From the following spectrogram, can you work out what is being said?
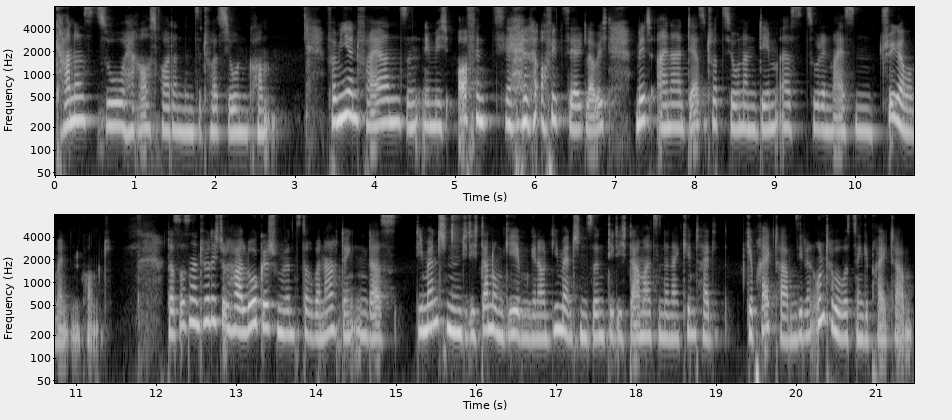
kann es zu herausfordernden Situationen kommen. Familienfeiern sind nämlich offiziell, offiziell, glaube ich, mit einer der Situationen, an dem es zu den meisten Trigger-Momenten kommt. Das ist natürlich total logisch, wenn wir uns darüber nachdenken, dass die Menschen, die dich dann umgeben, genau die Menschen sind, die dich damals in deiner Kindheit geprägt haben, die dein Unterbewusstsein geprägt haben,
